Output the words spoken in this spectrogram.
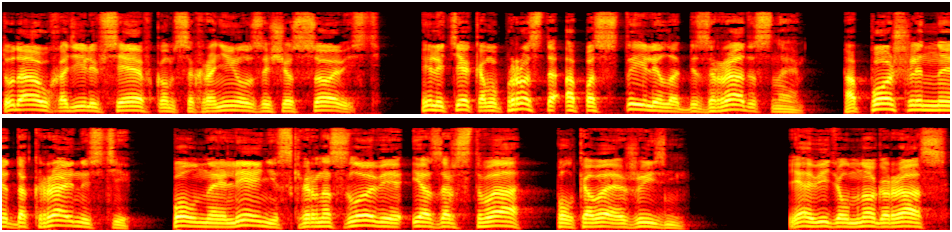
Туда уходили все, в ком сохранилась еще совесть, или те, кому просто опостылила безрадостная, опошленная до крайности, полная лени, сквернословия и озорства полковая жизнь. Я видел много раз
